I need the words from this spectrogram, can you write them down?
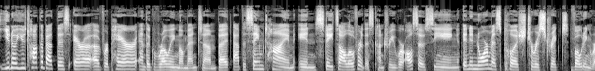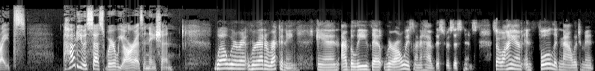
You know, you talk about this era of repair and the growing momentum, but at the same time, in states all over this country, we're also seeing an enormous push to restrict voting rights. How do you assess where we are as a nation? Well, we're at, we're at a reckoning. And I believe that we're always going to have this resistance. So I am in full acknowledgement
